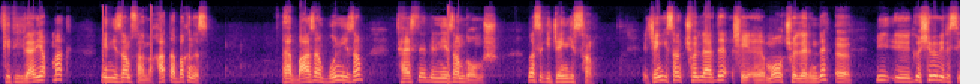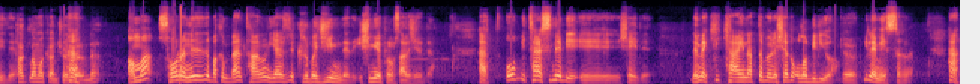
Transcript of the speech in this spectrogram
Fetihler yapmak ve nizam sağlamak. Hatta bakınız ha, bazen bu nizam tersine bir nizam da olmuş. Nasıl ki Cengiz Han. E, Cengiz Han çöllerde, şey, e, Moğol çöllerinde Evet. Bir e, göçebe birisiydi. Taklamakan çöllerinde. Ama sonra ne dedi? Bakın ben Tanrı'nın yeryüzünde kırbacıyım dedi. İşimi yapıyorum sadece dedi. Ha, o bir tersine bir e, şeydi. Demek ki kainatta böyle şeyler olabiliyor. Evet. Bilemeyiz sırrını. Ha,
